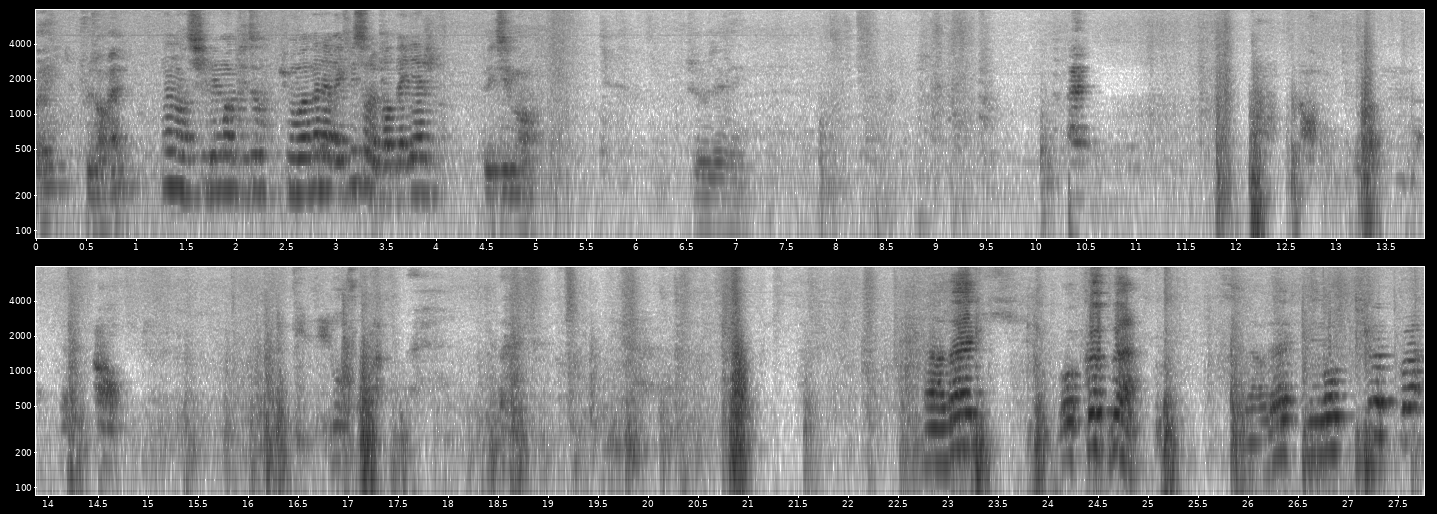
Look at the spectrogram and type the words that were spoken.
Oui, je vous emmène. Non, non, suivez-moi plutôt. Je me vois mal avec lui sur le porte-bagages. Effectivement. Je vais vous aider. Marjac, mon copain. C'est mon copain.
